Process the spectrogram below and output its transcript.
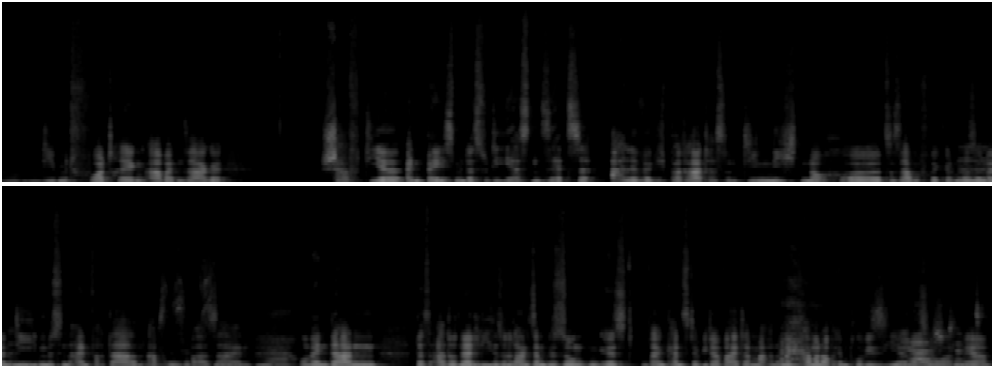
die mit Vorträgen arbeiten, sage, schaff dir ein Basement, dass du die ersten Sätze alle wirklich parat hast und die nicht noch äh, zusammenfrickeln musst, mhm. sondern die müssen einfach da und abrufbar sein. Ja. Und wenn dann das Adrenalin so langsam gesunken ist, dann kannst du wieder weitermachen und dann kann man auch improvisieren. ja, so, stimmt. Ja.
